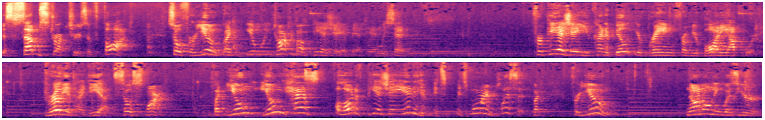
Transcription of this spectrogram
the substructures of thought. So for Jung, like you know, we talked about Piaget a bit, and we said for Piaget, you kind of built your brain from your body upward. Brilliant idea. It's so smart. But Jung, Jung has a lot of Piaget in him. It's, it's more implicit. But for Jung, not only was your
